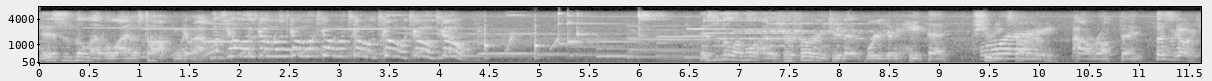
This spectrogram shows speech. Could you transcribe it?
This is the level I was talking about. Let's go, let's go, let's go, let's go, let's go, let's go, let's go, let's go. This is the level I was referring to that where you're gonna hate that shooting star power up thing. This is gonna be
